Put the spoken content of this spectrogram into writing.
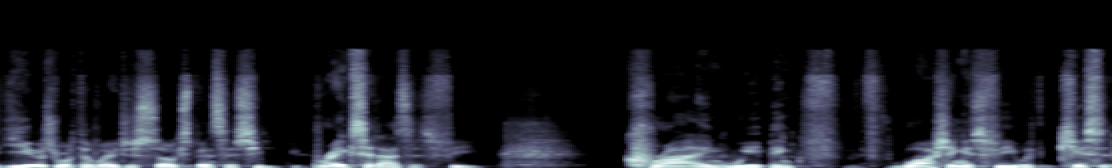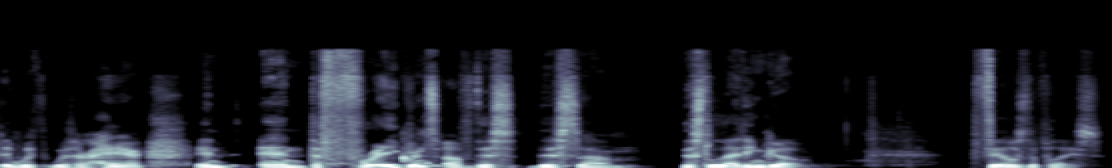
years worth of wages, so expensive. She breaks it at his feet, crying, weeping, f- washing his feet with kisses and with, with her hair and, and the fragrance of this, this, um, this letting go fills the place.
